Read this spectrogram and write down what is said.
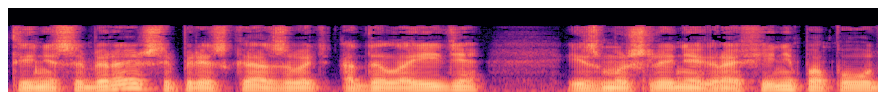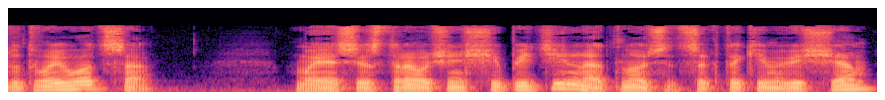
ты не собираешься пересказывать Аделаиде измышления графини по поводу твоего отца? Моя сестра очень щепетильно относится к таким вещам,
